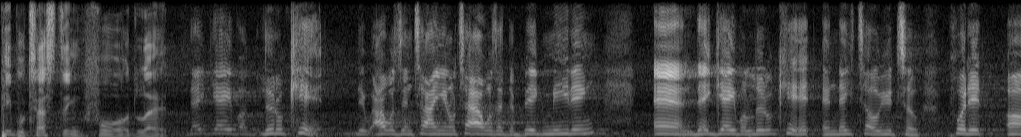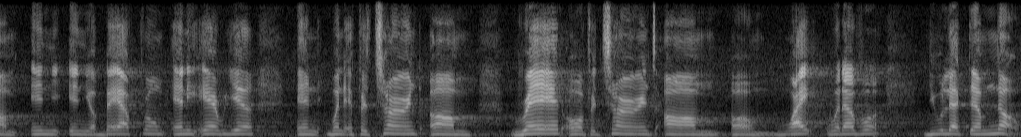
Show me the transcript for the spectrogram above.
people testing for lead? They gave a little kit. I was in Taino Towers at the big meeting, and they gave a little kit, and they told you to put it um, in in your bathroom, any area, and when if it turned um, red or if it turns um, um, white, whatever, you let them know.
